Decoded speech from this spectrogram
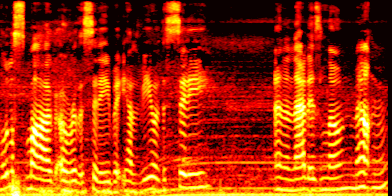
a little smog over the city, but you have a view of the city, and then that is Lone Mountain,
